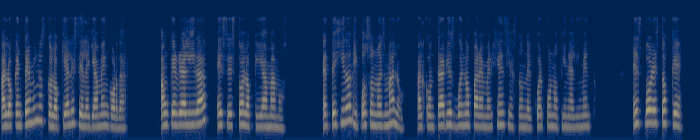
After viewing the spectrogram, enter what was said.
a lo que en términos coloquiales se le llama engordar, aunque en realidad es esto a lo que llamamos. El tejido adiposo no es malo, al contrario es bueno para emergencias donde el cuerpo no tiene alimento. Es por esto que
